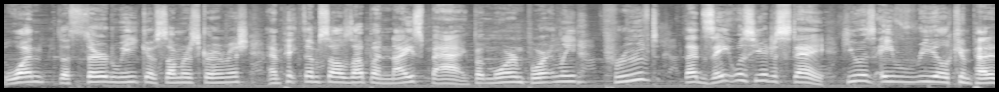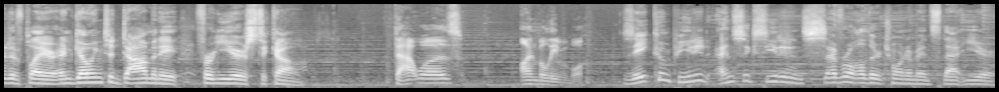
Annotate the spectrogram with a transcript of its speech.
won the third week of Summer Skirmish and picked themselves up a nice bag, but more importantly, proved that Zayt was here to stay. He was a real competitive player and going to dominate for years to come. That was unbelievable. Zayt competed and succeeded in several other tournaments that year,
